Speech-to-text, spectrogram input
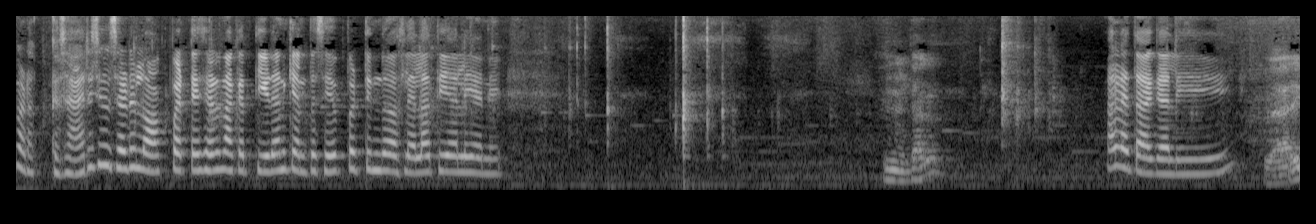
వాడు ఒక్కసారి చూసాడు లాక్ పట్టేశాడు. నాకు అది తీయడానికి ఎంతసేపు పట్టిందో అసలు ఎలా తీయాలి అని. ఉమ్, తాగు. అలా తాగాలి. వెరీ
